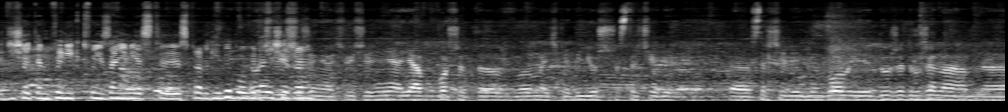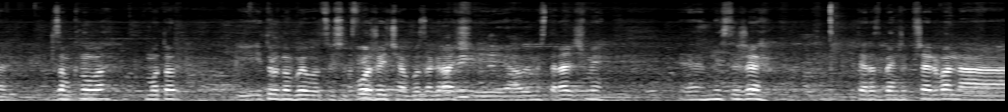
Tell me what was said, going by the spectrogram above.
y, dzisiaj ten wynik Twoim zdaniem jest y, sprawiedliwy, bo wydaje się, że... że nie, oczywiście nie. Ja poszedł w mecz, kiedy już stracili, e, stracili jeden gol i duża drużyna e, zamknęła motor i, i, trudno było coś otworzyć, albo zagrać, i, ale my staraliśmy. E, myślę, że teraz będzie przerwa na,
